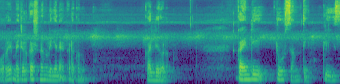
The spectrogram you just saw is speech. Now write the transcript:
കുറേ മെറ്റൽ കഷ്ണങ്ങൾ ഇങ്ങനെ കിടക്കുന്നു. കല്ലുകൾ. കൈൻഡ്ലി ടു സംതിങ് പ്ലീസ്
